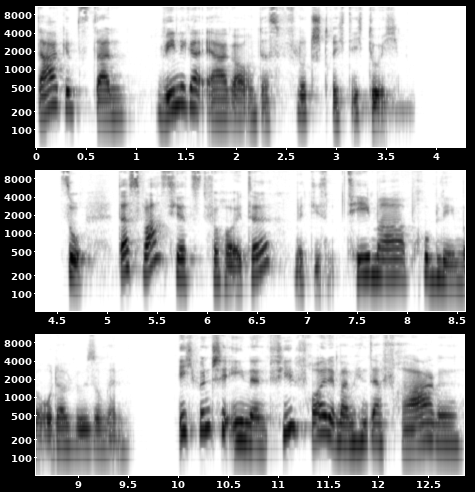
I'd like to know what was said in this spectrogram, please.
Da gibt's dann weniger Ärger und das flutscht richtig durch. So, das war's jetzt für heute mit diesem Thema Probleme oder Lösungen. Ich wünsche Ihnen viel Freude beim Hinterfragen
